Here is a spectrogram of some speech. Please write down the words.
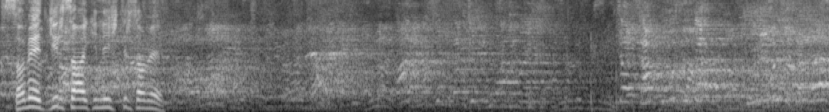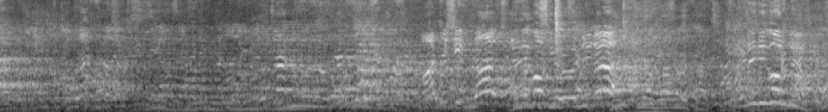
Samet gir sakinleştir Samet. Kardeşim daha önünü görmüyor, önünü.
